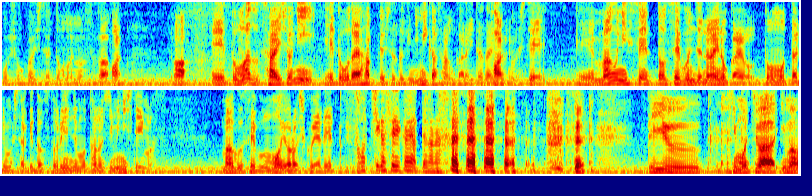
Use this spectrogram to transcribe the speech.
ご紹介したいと思いますが、はい。あえー、とまず最初に、えー、とお題発表した時に美香さんからいただいておりまして、えーマグニフィセントセブンじゃないのかよと思ったりもしたけどストレンジも楽しみにしています。マグセブンもよろしくやでという。そっちが正解やったかな っていう気持ちは今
